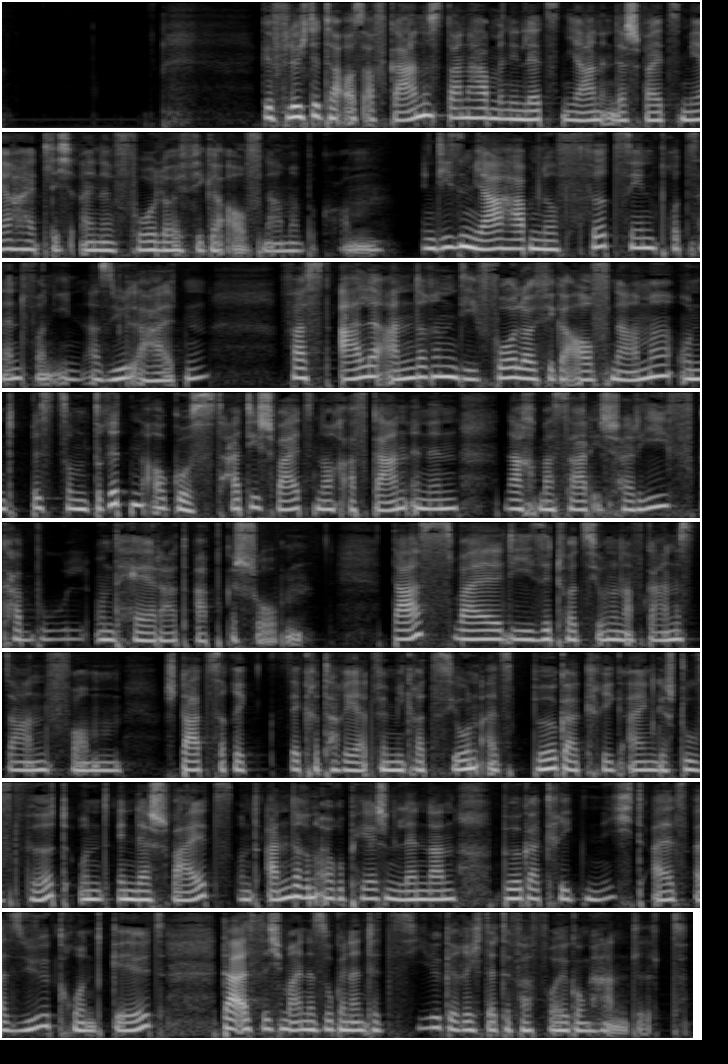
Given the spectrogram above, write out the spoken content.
Geflüchtete aus Afghanistan haben in den letzten Jahren in der Schweiz mehrheitlich eine vorläufige Aufnahme bekommen. In diesem Jahr haben nur 14 Prozent von ihnen Asyl erhalten. Fast alle anderen die vorläufige Aufnahme und bis zum 3. August hat die Schweiz noch Afghaninnen nach Masar-i-Sharif, Kabul und Herat abgeschoben. Das, weil die Situation in Afghanistan vom Staatssekretariat für Migration als Bürgerkrieg eingestuft wird und in der Schweiz und anderen europäischen Ländern Bürgerkrieg nicht als Asylgrund gilt, da es sich um eine sogenannte zielgerichtete Verfolgung handelt.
